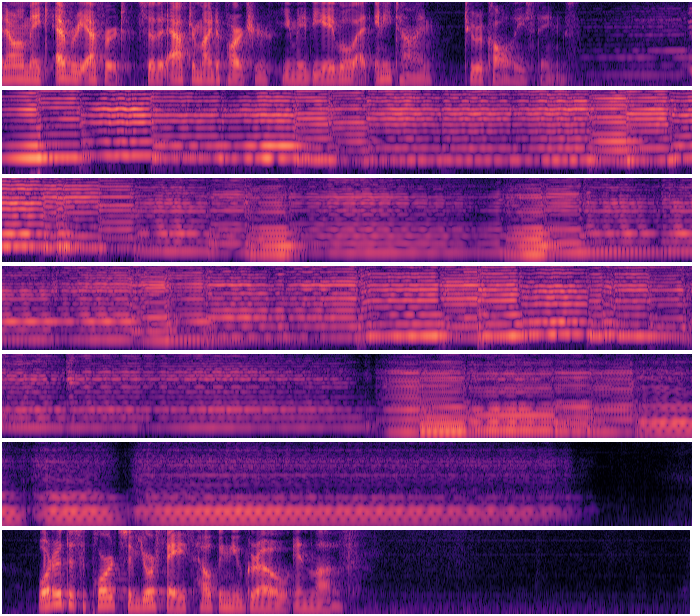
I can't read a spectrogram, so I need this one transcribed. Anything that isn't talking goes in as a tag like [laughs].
And I will make every effort so that after my departure you may be able at any time to recall these things. [laughs] What are the supports of your faith helping you grow in love?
